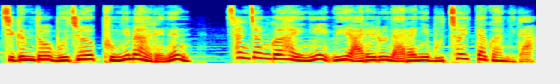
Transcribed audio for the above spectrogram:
지금도 무주 북리마을에는 상전과 하인이 위아래로 나란히 묻혀 있다고 합니다.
